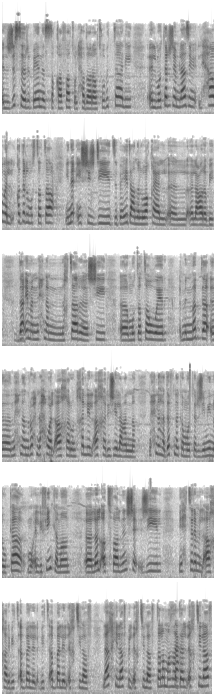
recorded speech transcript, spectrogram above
الجسر بين الثقافات والحضارات وبالتالي المترجم لازم يحاول قدر المستطاع ينقي شيء جديد بعيد عن الواقع العربي. دائما نحن بنختار شيء آه، متطور من مبدأ آه، نحن نروح نحو الآخر ونخلي الآخر يجي لعنا. نحن هدفنا كمترجمين وكمؤلفين كمان آه، للأطفال ننشئ جيل بيحترم الآخر بيتقبل بيتقبل الاختلاف. لا خلاف بالاختلاف طالما صح. هذا الاختلاف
